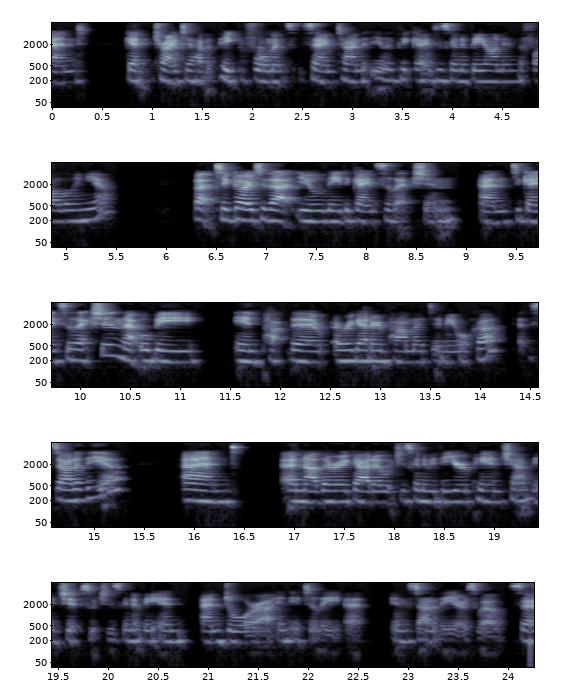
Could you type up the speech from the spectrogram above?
and get trying to have a peak performance at the same time that the Olympic Games is going to be on in the following year. But to go to that, you'll need to gain selection, and to gain selection, that will be in the regatta in Palma de Mallorca at the start of the year, and another regatta which is going to be the European Championships, which is going to be in Andora in Italy at in the start of the year as well. So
